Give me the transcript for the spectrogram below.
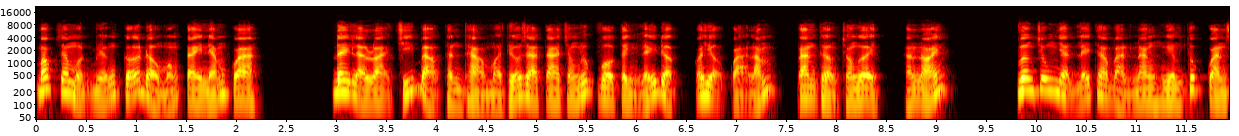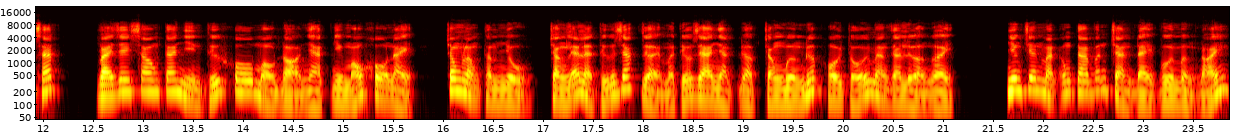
bóc ra một miếng cỡ đầu móng tay ném qua. Đây là loại trí bảo thần thảo mà thiếu gia ta trong lúc vô tình lấy được, có hiệu quả lắm, ban thưởng cho ngươi, hắn nói. Vương Trung nhận lấy theo bản năng nghiêm túc quan sát, vài giây sau ông ta nhìn thứ khô màu đỏ nhạt như máu khô này, trong lòng thầm nhủ, chẳng lẽ là thứ rác rưởi mà thiếu gia nhặt được trong mương nước hôi thối mang ra lửa người. Nhưng trên mặt ông ta vẫn tràn đầy vui mừng nói,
